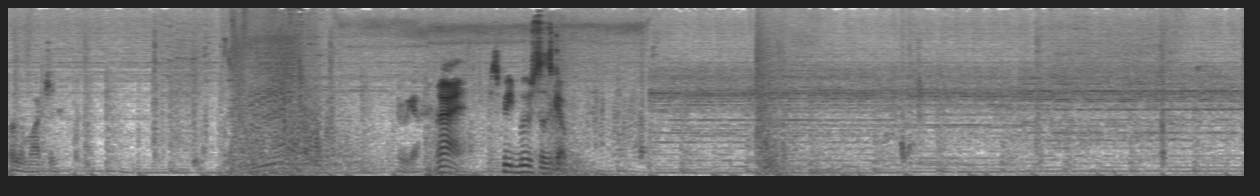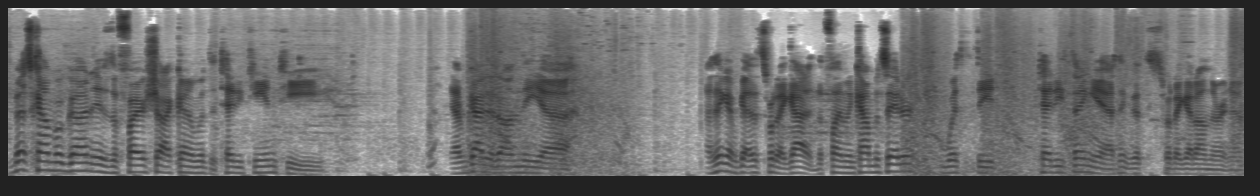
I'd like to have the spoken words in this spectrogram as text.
Wasn't watching. Here we go. Alright, speed boost, let's go. The best combo gun is the fire shotgun with the Teddy TNT. I've got it on the, uh, I think I've got, that's what I got the flaming compensator with the Teddy thing. Yeah, I think that's what I got on there right now.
